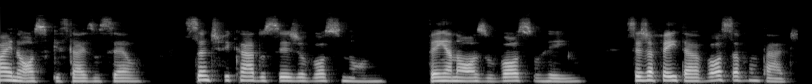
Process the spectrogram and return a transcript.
Pai nosso que estais no céu, santificado seja o vosso nome. Venha a nós o vosso reino. Seja feita a vossa vontade,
